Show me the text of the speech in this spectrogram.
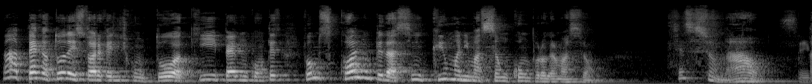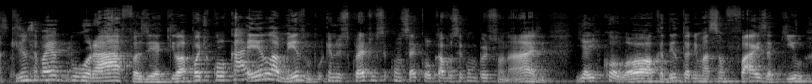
Ah, pega toda a história que a gente contou aqui, pega um contexto, vamos escolhe um pedacinho, cria uma animação com programação. Sensacional. A criança vai adorar fazer aquilo. Ela pode colocar ela mesmo, porque no Scratch você consegue colocar você como personagem. E aí coloca, dentro da animação faz aquilo.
